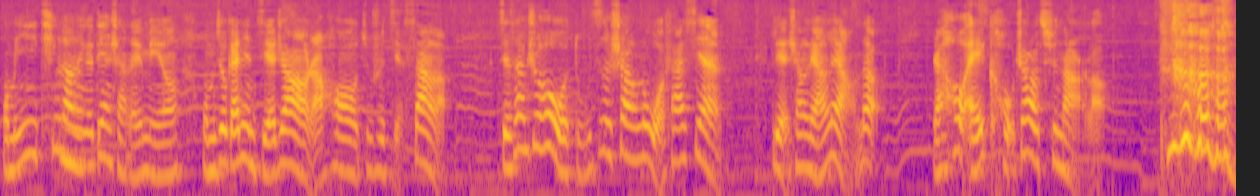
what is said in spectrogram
我们一听到那个电闪雷鸣，我们就赶紧结账，然后就是解散了。解散之后，我独自上路，我发现脸上凉凉的，然后哎，口罩去哪儿了？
